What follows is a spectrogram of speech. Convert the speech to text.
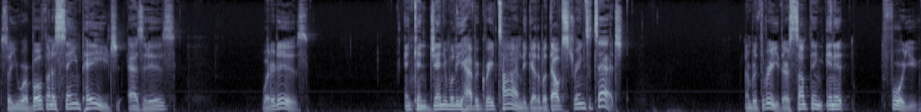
So you are both on the same page as it is what it is and can genuinely have a great time together without strings attached. Number three, there's something in it for you.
